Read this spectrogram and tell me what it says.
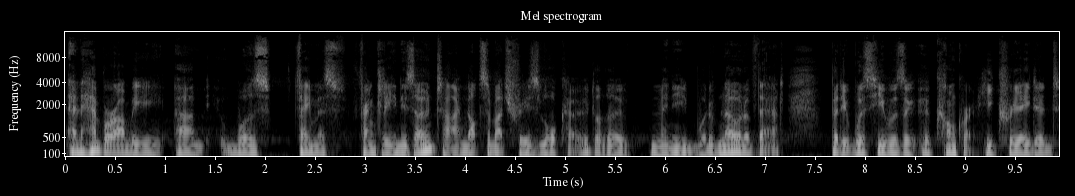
And Hammurabi um, was famous, frankly, in his own time, not so much for his law code, although many would have known of that, but it was he was a, a conqueror. He created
